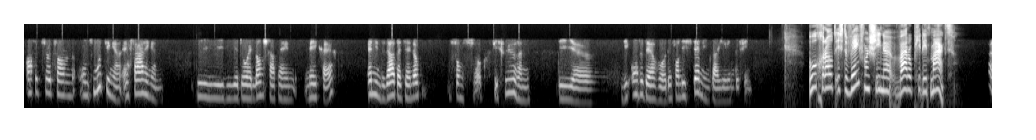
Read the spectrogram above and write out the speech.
als het soort van ontmoetingen, ervaringen die, die je door het landschap heen meekrijgt. En inderdaad, dat zijn ook soms ook figuren die, uh, die onderdeel worden van die stemming waar je in bevindt. Hoe groot is de weefmachine waarop je dit maakt? Uh,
